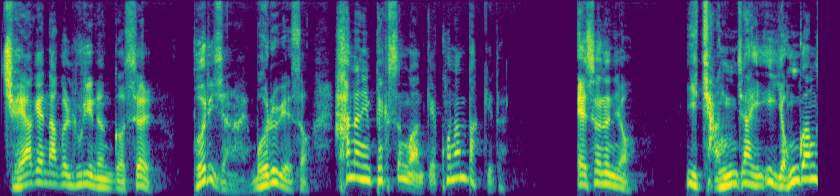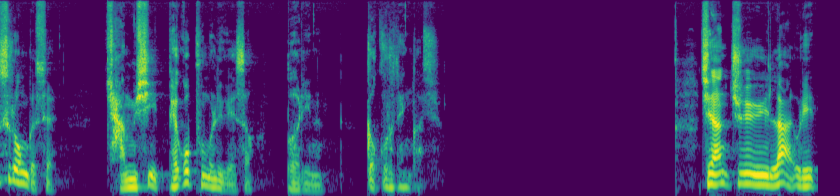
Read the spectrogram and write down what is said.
죄악의 낙을 누리는 것을 버리잖아요. 뭐를 위해서? 하나님 백성과 함께 고난받기를. 에서는요, 이 장자의 이 영광스러운 것을 잠시 배고픔을 위해서 버리는 거꾸로 된 거죠. 지난 주일날 우리,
